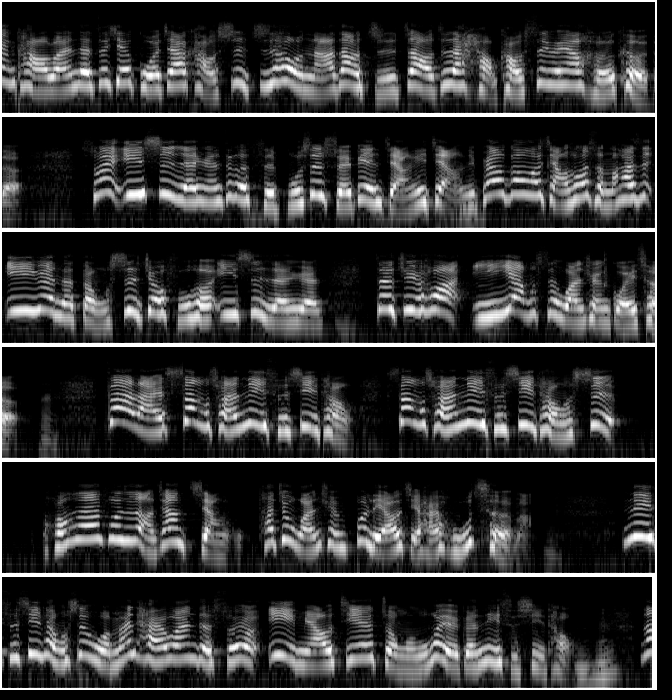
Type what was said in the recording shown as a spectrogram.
院考完的这些国家考试之后拿到执照，这是好考试院要合可的。所以医事人员这个词不是随便讲一讲，你不要跟我讲说什么他是医院的董事就符合医事人员，这句话一样是完全鬼扯。再来上传逆时系统，上传逆时系统是黄山副市长这样讲，他就完全不了解还胡扯嘛。逆时系统是我们台湾的所有疫苗接种，我们会有个 NIS 系统。嗯、那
